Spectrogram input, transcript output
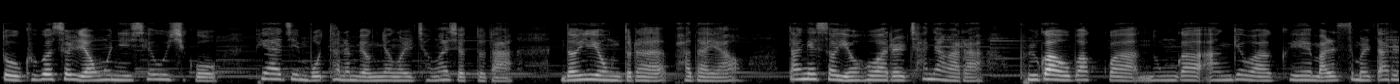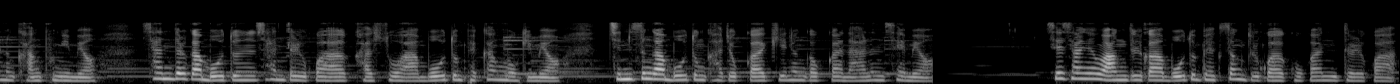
또 그것을 영원히 세우시고 피하지 못하는 명령을 정하셨도다. 너희 용들아 바다야 땅에서 여호와를 찬양하라. 불과 우박과 눈과 안개와 그의 말씀을 따르는 강풍이며 산들과 모든 산들과 가수와 모든 백항목이며 짐승과 모든 가족과 기는 것과 나는 새며 세상의 왕들과 모든 백성들과 고관들과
